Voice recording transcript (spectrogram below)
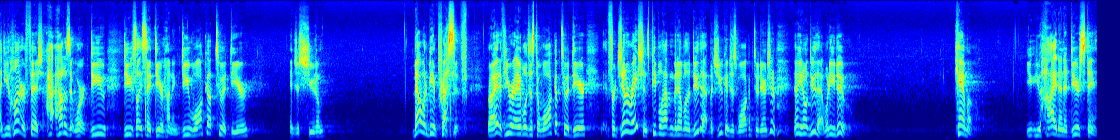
if you hunt or fish, how, how, does it work? Do you, do you, so let's say deer hunting, do you walk up to a deer and just shoot them? That would be impressive, right? If you were able just to walk up to a deer, for generations, people haven't been able to do that, but you can just walk up to a deer and shoot them. No, you don't do that. What do you do? Camo. You, you hide in a deer stand.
